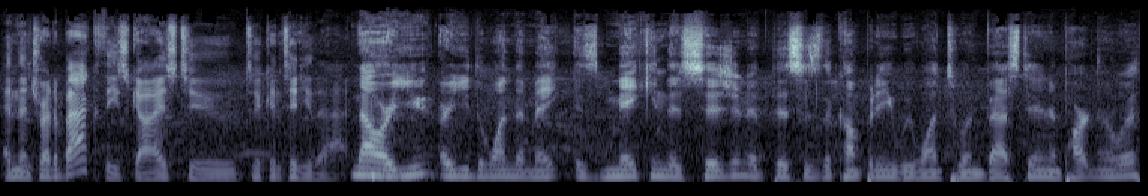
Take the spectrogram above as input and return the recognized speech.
and then try to back these guys to to continue that. Now, are you are you the one that make is making the decision if this is the company we want to invest in and partner with?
